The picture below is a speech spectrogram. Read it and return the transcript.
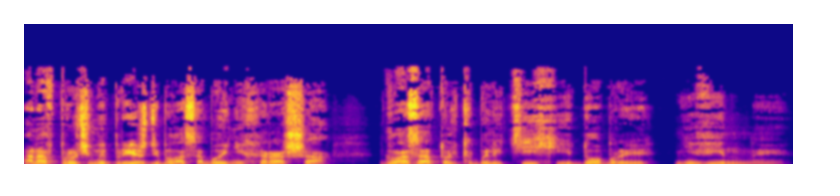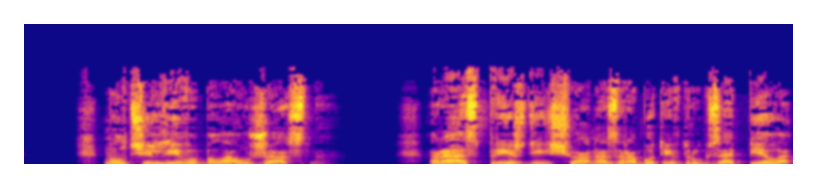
Она, впрочем, и прежде была собой нехороша. Глаза только были тихие, добрые, невинные. Молчалива была ужасно. Раз прежде еще она за работой вдруг запела,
